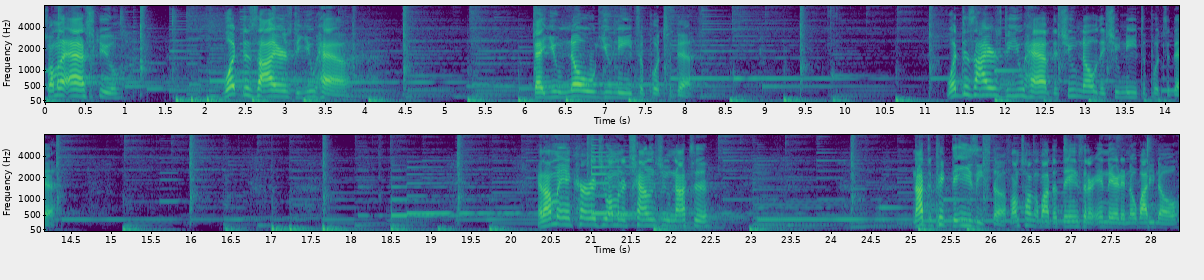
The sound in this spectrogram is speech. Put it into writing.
So I'm going to ask you, what desires do you have that you know you need to put to death? What desires do you have that you know that you need to put to death? And I'm going to encourage you, I'm going to challenge you not to not to pick the easy stuff. I'm talking about the things that are in there that nobody knows.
